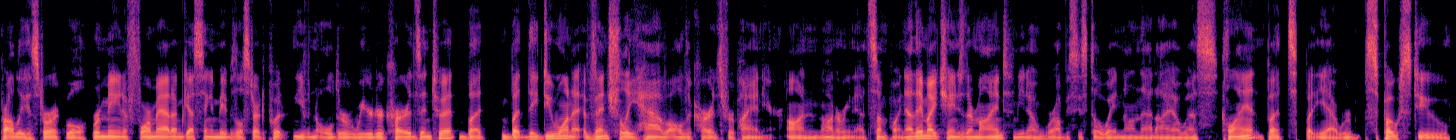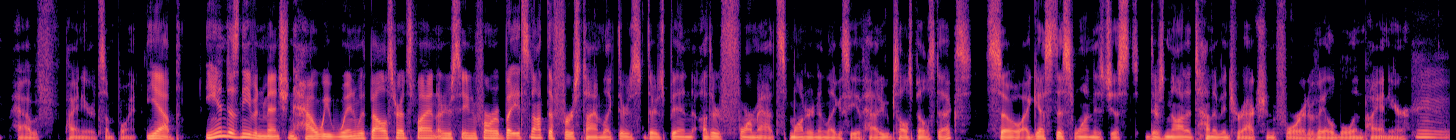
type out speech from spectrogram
probably historic will remain a format. I'm guessing, and maybe they'll start to put even older, weirder cards into it. But but they do want to eventually have all the cards for Pioneer on on Arena at some point. Now they might change their mind. You know, we're obviously still waiting on that iOS client, but but yeah, we're supposed to have Pioneer at some point. Yeah, Ian doesn't even mention how we win with Balustrade Spy and Understanding Informer, but it's not the first time. Like there's there's been other formats, Modern and Legacy, have had Oops All Spells decks. So I guess this one is just there's not a ton of interaction for it available in Pioneer. Hmm.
